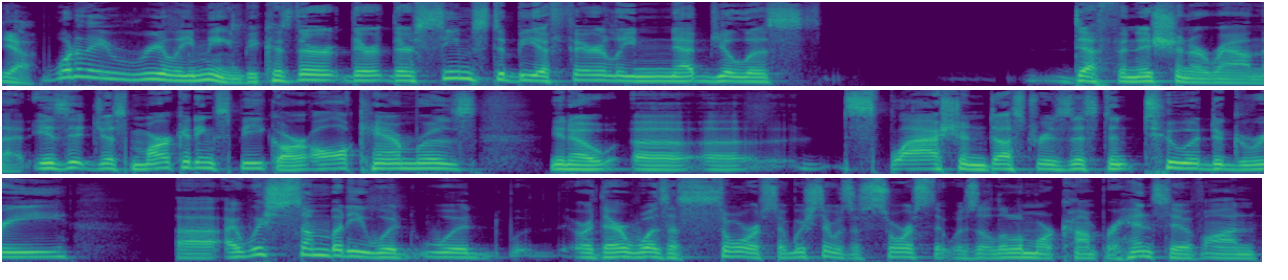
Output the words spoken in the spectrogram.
Yeah. what do they really mean? Because there there there seems to be a fairly nebulous definition around that. Is it just marketing speak? Are all cameras you know uh, uh, splash and dust resistant to a degree? Uh, I wish somebody would would or there was a source. I wish there was a source that was a little more comprehensive on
